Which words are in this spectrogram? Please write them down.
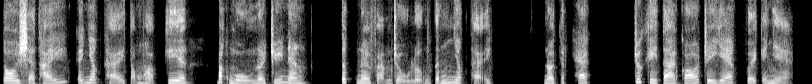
tôi sẽ thấy cái nhất thể tổng hợp kia bắt nguồn nơi trí năng, tức nơi phạm trù lượng tính nhất thể. Nói cách khác, trước khi ta có tri giác về cái nhà,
